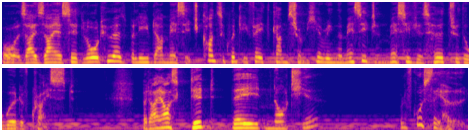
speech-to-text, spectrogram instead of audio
For as Isaiah said, Lord, who has believed our message? Consequently, faith comes from hearing the message, and message is heard through the word of Christ. But I ask, did they not hear? Well, of course they heard.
